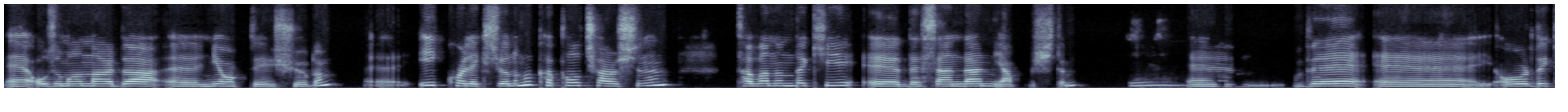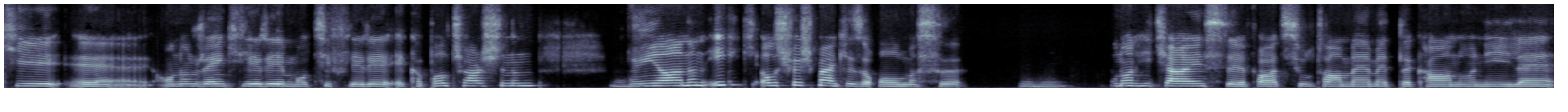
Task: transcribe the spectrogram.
e, o zamanlarda e, New York'ta yaşıyordum. E, ilk koleksiyonumu Kapalı Çarşı'nın tavanındaki e, desenden yapmıştım. E, ve e, oradaki e, onun renkleri, motifleri, e, Kapalı Çarşı'nın dünyanın ilk alışveriş merkezi olması, Hı hı. bunun hikayesi Fatih Sultan Mehmet'le, Kanuni'yle,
